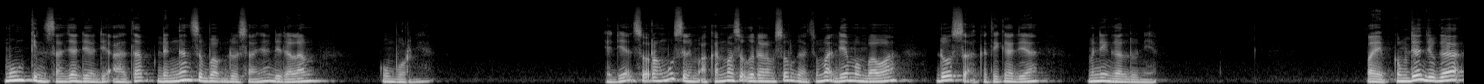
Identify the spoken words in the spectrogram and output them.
Mungkin saja dia diadab dengan sebab dosanya di dalam kuburnya. Ya dia seorang muslim akan masuk ke dalam surga, cuma dia membawa dosa ketika dia meninggal dunia. Baik, kemudian juga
